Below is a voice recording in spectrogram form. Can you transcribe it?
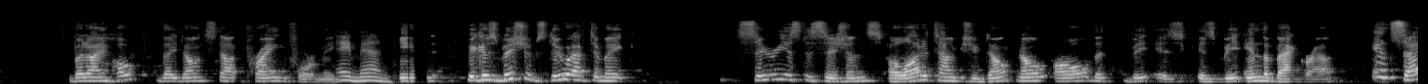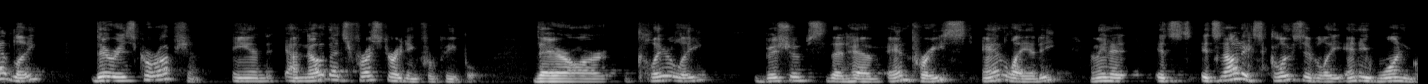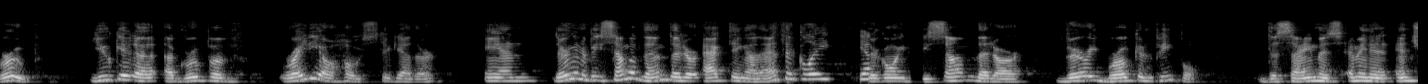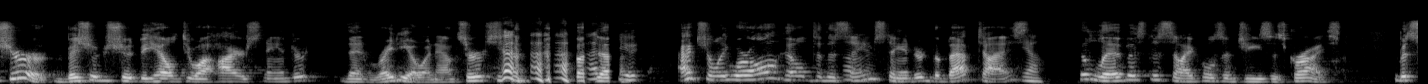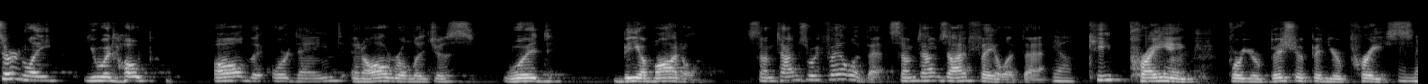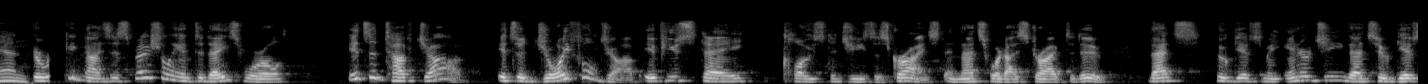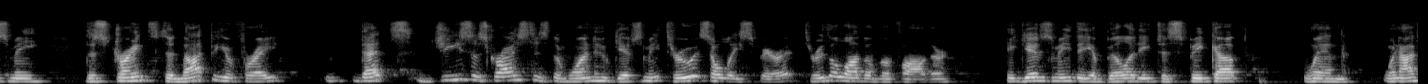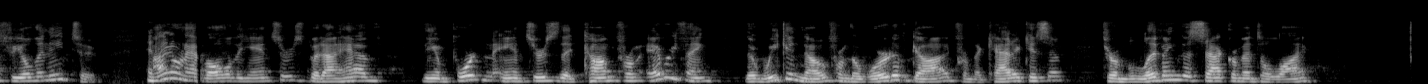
but I hope they don't stop praying for me. Amen. And because bishops do have to make serious decisions. A lot of times you don't know all that be, is is be in the background, and sadly, there is corruption. And I know that's frustrating for people. There are clearly bishops that have and priests and laity. I mean, it, it's it's not exclusively any one group. You get a, a group of radio hosts together, and there are going to be some of them that are acting unethically. Yep. There are going to be some that are very broken people. The same as, I mean, and, and sure, bishops should be held to a higher standard than radio announcers. but uh, actually, we're all held to the Oh, same yeah. standard, the baptized, yeah. to live as disciples of Jesus Christ. But certainly, you would hope all the ordained and all religious would be a model. Sometimes we fail at that. Sometimes I fail at that. Yeah. Keep praying for your bishop and your priests Amen. to recognize, especially in today's world, it's a tough job. It's a joyful job if you stay close to Jesus Christ. And that's what I strive to do. That's who gives me energy. That's who gives me the strength to not be afraid. That's Jesus Christ is the one who gives me through his Holy Spirit, through the love of the Father. He gives me the ability to speak up when when I feel the need to. And- I don't have all the answers, but I have the important answers that come from everything that we can know from the Word of God, from the Catechism, from living the sacramental life.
